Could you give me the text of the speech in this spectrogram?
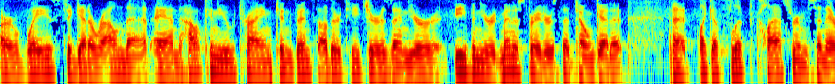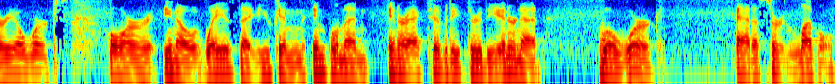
are ways to get around that and how can you try and convince other teachers and your even your administrators that don't get it that like a flipped classroom scenario works or you know ways that you can implement interactivity through the internet will work at a certain level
